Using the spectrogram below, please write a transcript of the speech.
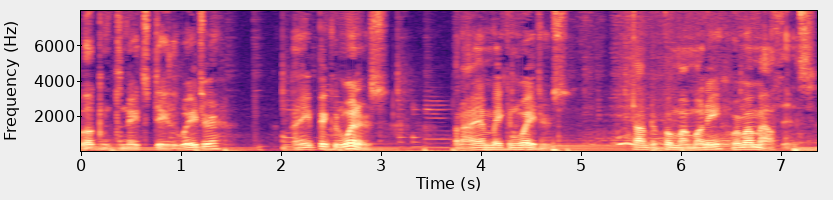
Welcome to Nate's Daily Wager. I ain't picking winners, but I am making wagers. Time to put my money where my mouth is.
